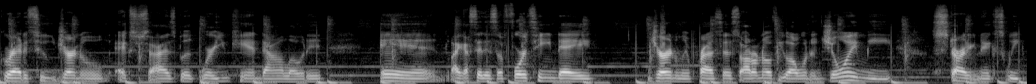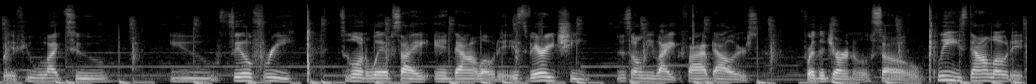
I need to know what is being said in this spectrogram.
gratitude journal exercise book where you can download it. And like I said, it's a 14 day journaling process. So I don't know if you all want to join me starting next week, but if you would like to, you feel free to go on the website and download it. It's very cheap. It's only like $5 for the journal. So please download it.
